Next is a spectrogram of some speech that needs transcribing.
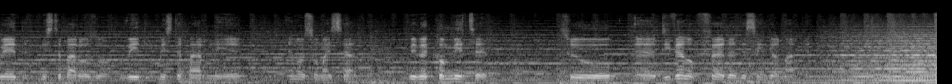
with Mr. Barroso, with Mr. Barnier, and also myself. We were committed to uh, develop further the single market.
